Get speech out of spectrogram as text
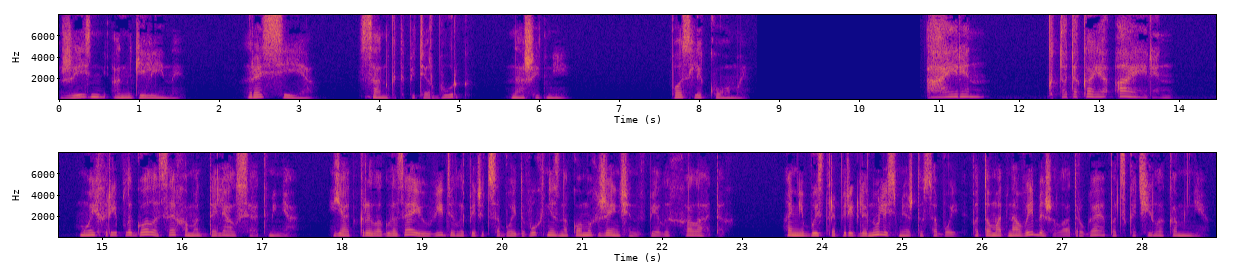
Жизнь Ангелины. Россия. Санкт-Петербург. Наши дни. После комы. «Айрин? Кто такая Айрин?» Мой хриплый голос эхом отдалялся от меня. Я открыла глаза и увидела перед собой двух незнакомых женщин в белых халатах. Они быстро переглянулись между собой, потом одна выбежала, а другая подскочила ко мне.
